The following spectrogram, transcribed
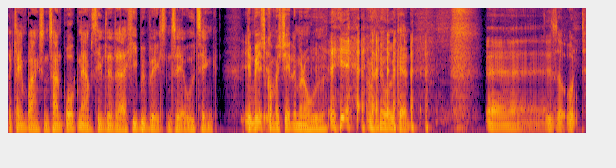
reklamebranchen, så han brugt nærmest hele det der hippiebevægelsen til at udtænke det mest kommercielle, man overhovedet, ja, man overhovedet kan. Uh, det er så ondt.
